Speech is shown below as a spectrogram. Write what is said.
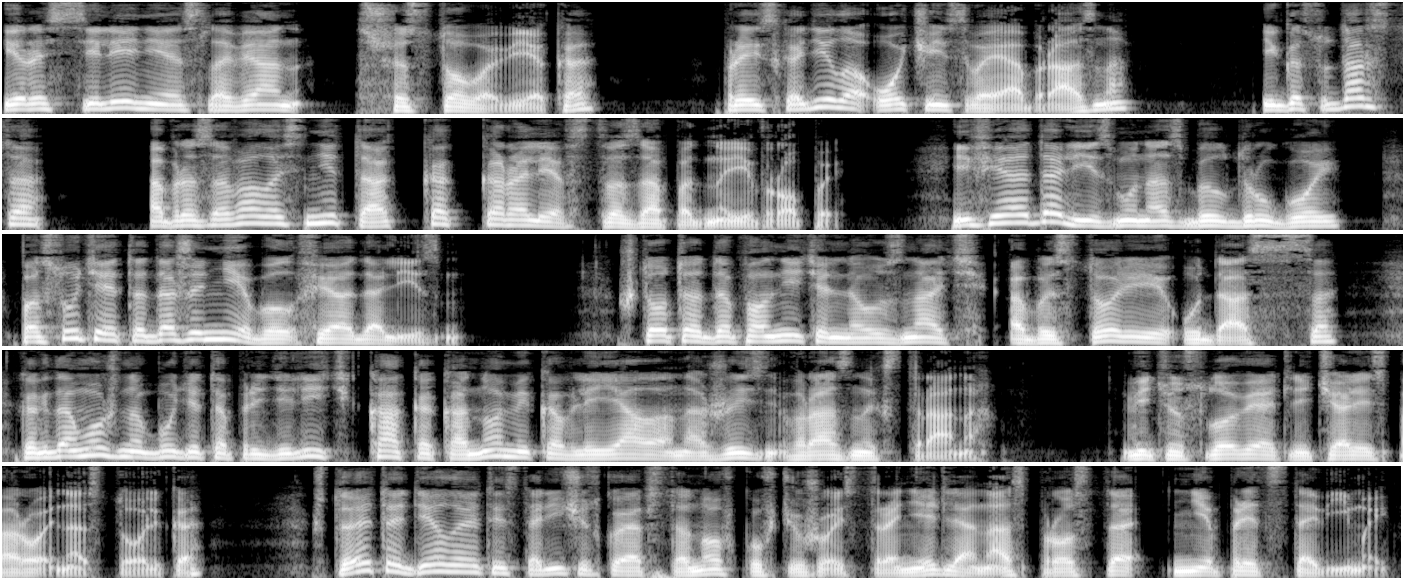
и расселение славян с VI века происходило очень своеобразно, и государство образовалось не так, как королевство Западной Европы. И феодализм у нас был другой. По сути, это даже не был феодализм. Что-то дополнительно узнать об истории удастся, когда можно будет определить, как экономика влияла на жизнь в разных странах. Ведь условия отличались порой настолько, что это делает историческую обстановку в чужой стране для нас просто непредставимой.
